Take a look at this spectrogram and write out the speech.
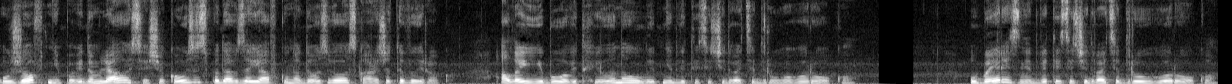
У жовтні повідомлялося, що Коузенс подав заявку на дозвіл оскаржити вирок, але її було відхилено у липні 2022 року. У березні 2022 року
